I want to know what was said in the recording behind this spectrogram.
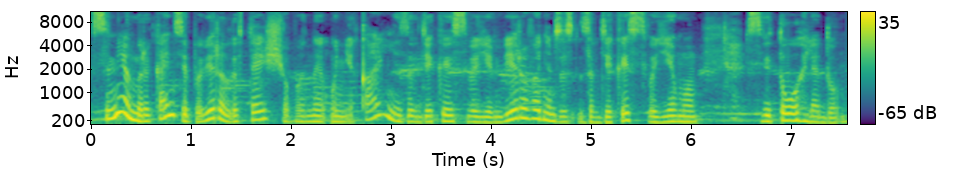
самі американці повірили в те, що вони унікальні завдяки своїм віруванням, завдяки своєму світогляду.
